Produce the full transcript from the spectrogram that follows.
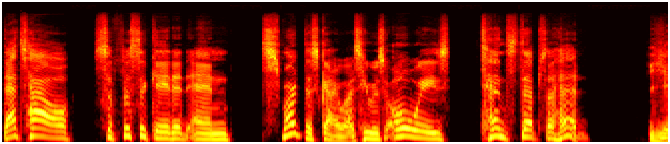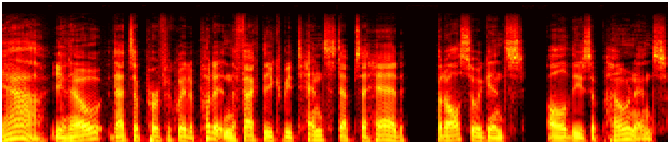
That's how sophisticated and smart this guy was. He was always 10 steps ahead. Yeah, you know, that's a perfect way to put it. And the fact that you could be 10 steps ahead, but also against all these opponents.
